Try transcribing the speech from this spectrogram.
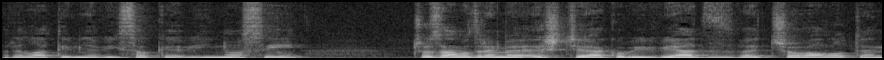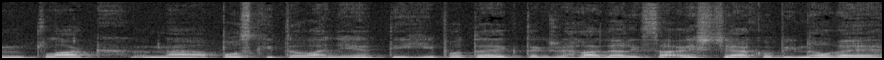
relatívne vysoké výnosy, čo samozrejme ešte akoby viac zväčšovalo ten tlak na poskytovanie tých hypoték, takže hľadali sa ešte akoby nové,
